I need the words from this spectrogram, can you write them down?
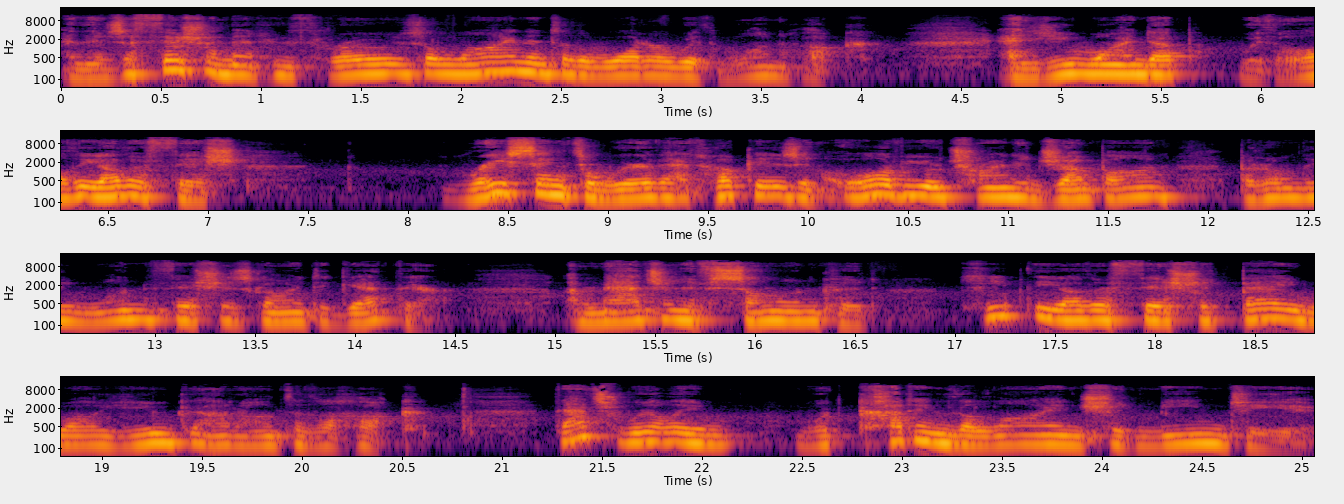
And there's a fisherman who throws a line into the water with one hook. And you wind up with all the other fish racing to where that hook is, and all of you are trying to jump on, but only one fish is going to get there. Imagine if someone could keep the other fish at bay while you got onto the hook. That's really what cutting the line should mean to you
